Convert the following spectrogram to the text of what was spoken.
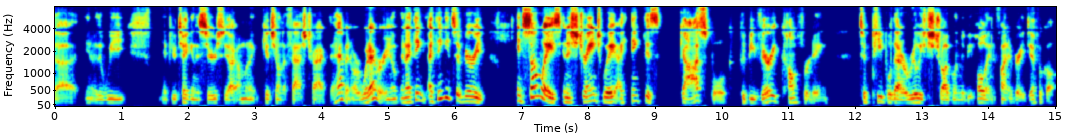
uh you know that we if you're taking this seriously I, i'm going to get you on the fast track to heaven or whatever you know and i think i think it's a very in some ways in a strange way i think this gospel could be very comforting to people that are really struggling to be holy and find it very difficult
